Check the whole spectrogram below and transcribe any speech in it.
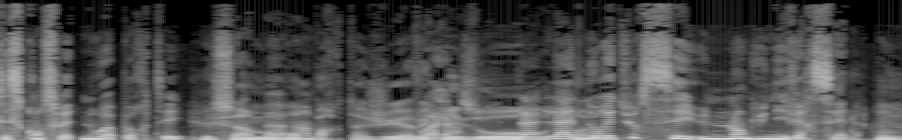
c'est ce qu'on souhaite nous apporter. C'est un moment un- partagé avec voilà. les autres. La, la nourriture, c'est une langue universelle. Hmm.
